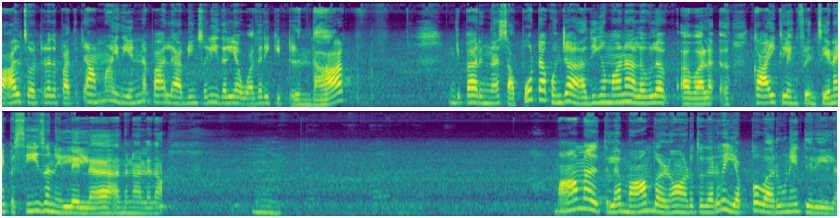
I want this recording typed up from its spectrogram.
பால் சொட்டுறதை பார்த்துட்டு அம்மா இது என்ன பால்? அப்படின்னு சொல்லி இதெல்லாம் உதறிக்கிட்டு இருந்தா இங்கே பாருங்கள் சப்போட்டா கொஞ்சம் அதிகமான அளவில் வள காய்க்கலைங்க ஃப்ரெண்ட்ஸ் ஏன்னா இப்போ சீசன் இல்லை இல்லை அதனால தான் மாமரத்தில் மாம்பழம் அடுத்த தடவை எப்போ வரும்னே தெரியல.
